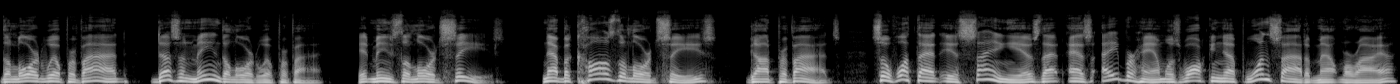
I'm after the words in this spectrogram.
the Lord will provide, doesn't mean the Lord will provide. It means the Lord sees. Now, because the Lord sees, God provides. So, what that is saying is that as Abraham was walking up one side of Mount Moriah,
